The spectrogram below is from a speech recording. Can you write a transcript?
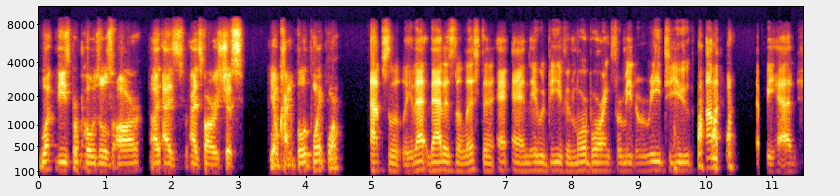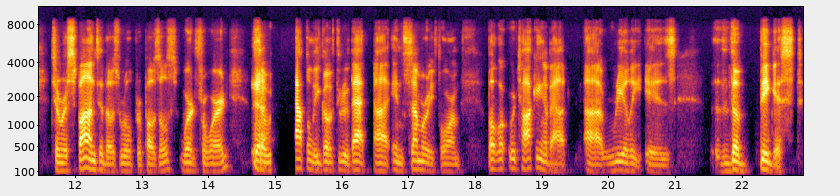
what these proposals are uh, as as far as just you know kind of bullet point form? Absolutely, that that is the list, and and it would be even more boring for me to read to you comments that we had to respond to those rule proposals word for word. Yeah. So we happily go through that uh, in summary form. But what we're talking about uh, really is the biggest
